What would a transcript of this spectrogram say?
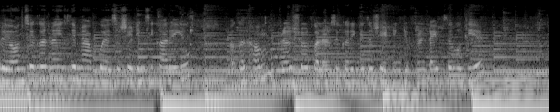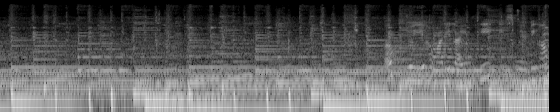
क्रेयॉन से कर रहे हैं, इसलिए मैं आपको ऐसे शेडिंग सिखा रही हूँ। अगर हम ब्रश और कलर से करेंगे तो शेडिंग डिफरेंट टाइप से होती है। अब जो ये हमारी लाइन थी, इसमें भी हम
